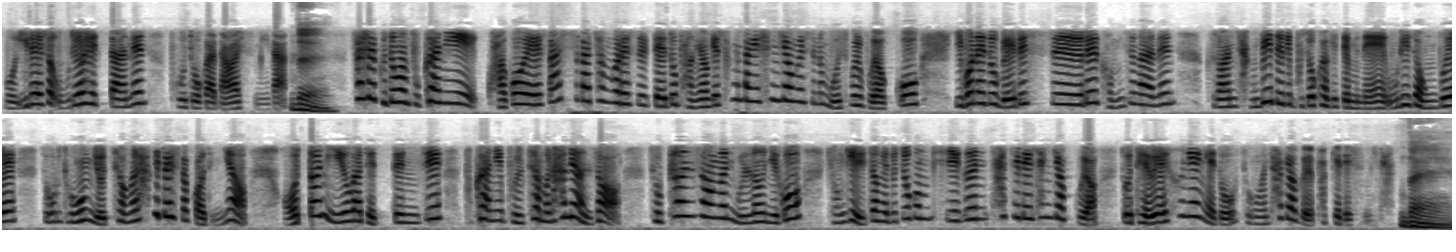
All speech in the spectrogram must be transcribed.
뭐 이래서 우려했다는 보도가 나왔습니다. 네. 사실 그동안 북한이 과거에 사스가 창궐했을 때도 방역에 상당히 신경을 쓰는 모습을 보였고 이번에도 메르스를 검증하는 그런 장비들이 부족하기 때문에 우리 정부에 조금 도움 요청을 하기도 했었거든요. 어떤 이유가 됐든지 북한이 불참을 하면서 조편성은 물론이고 경기 일정에도 조금씩은 차질이 생겼고요. 또 대회 흥행에도 조금은 타격을 받게 됐습니다. 네.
